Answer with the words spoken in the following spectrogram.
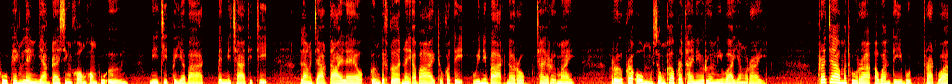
ผู้เพ่งเล็งอยากได้สิ่งของของผู้อื่น มีจิตพยาบาท เป็นมิจฉาทิฐิ หลังจากตายแล้วพึงไปเกิดในอบายทุกติ วินิบาตนรก ใช่หรือไม่ หรือพระองค์ทรงเข้าพระทัยในเรื่องนี้ว่าอย่างไร พระเจ้ามัทุระอวันตีบุตรตรัสว่า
